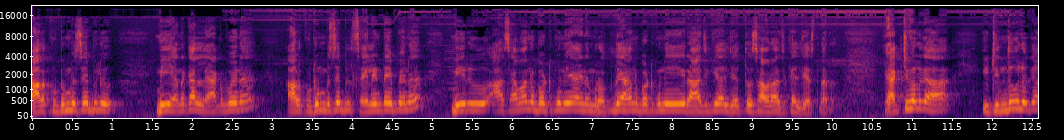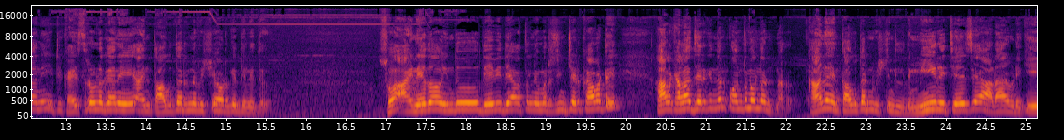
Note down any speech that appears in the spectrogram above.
వాళ్ళ కుటుంబ సభ్యులు మీ వెనకాల లేకపోయినా వాళ్ళ కుటుంబ సభ్యులు సైలెంట్ అయిపోయినా మీరు ఆ శవాన్ని పట్టుకుని ఆయన మృతదేహాన్ని పట్టుకుని రాజకీయాలు చేస్తూ శవరాజకీయాలు చేస్తున్నారు. యాక్చువల్గా ఇటు హిందువులు కానీ ఇటు క్రైస్తవులు కానీ ఆయన తాగుతారన్న విషయం ఎవరికీ తెలియదు సో ఆయన ఏదో హిందూ దేవీ దేవతలను విమర్శించాడు కాబట్టి వాళ్ళకి అలా జరిగిందని కొంతమంది అంటున్నారు. కానీ ఆయన తాగుతారని విషయం తెలియదు మీరు చేసే ఆడావిడికి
